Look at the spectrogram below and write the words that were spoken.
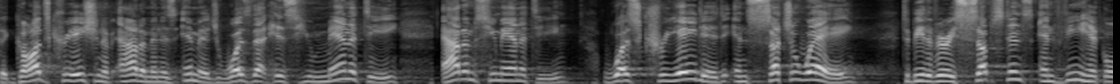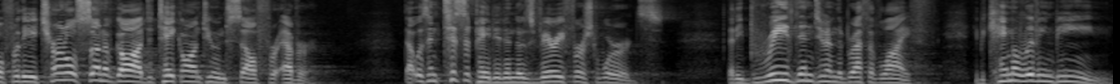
that God's creation of Adam in his image was that his humanity, Adam's humanity, was created in such a way to be the very substance and vehicle for the eternal Son of God to take on to himself forever. That was anticipated in those very first words that he breathed into him the breath of life. He became a living being.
